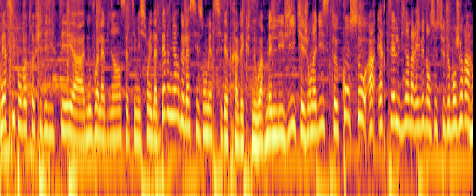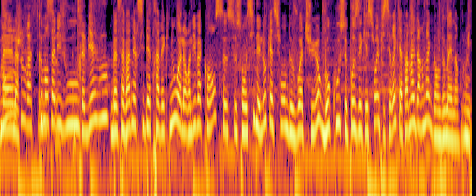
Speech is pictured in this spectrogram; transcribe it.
Merci pour votre fidélité à Nous voilà bien. Cette émission est la dernière de la saison. Merci d'être avec nous. Armel Lévy, qui est journaliste conso à RTL, vient d'arriver dans ce studio. Bonjour Armel. Bonjour à tous. Comment allez-vous? Très bien vous? Ben, Ça va, merci d'être avec nous. Alors les vacances, ce sont aussi les locations de voitures. Beaucoup se posent des questions et puis c'est vrai qu'il y a pas mal d'arnaques dans le domaine. Oui.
